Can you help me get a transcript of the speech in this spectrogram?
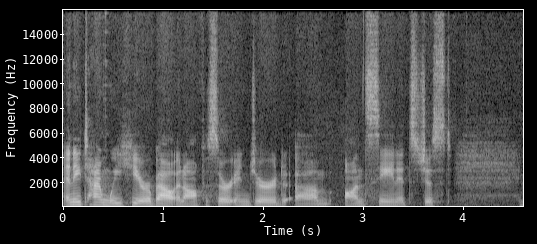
anytime we hear about an officer injured um, on scene, it's just you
